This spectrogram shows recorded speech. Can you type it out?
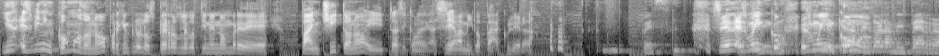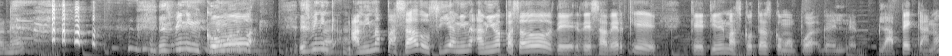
Y es, bien incómodo, ¿no? Por ejemplo, los perros luego tienen nombre de Panchito, ¿no? Y tú así como de, así se llama mi papá, culero. Pues. Sí, es, muy, es muy incómodo. mejor a mi perro, ¿no? es bien incómodo. es, bien A mí me ha pasado, sí, a mí, a mí me ha pasado de, de saber que, que tienen mascotas como la peca, ¿no?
